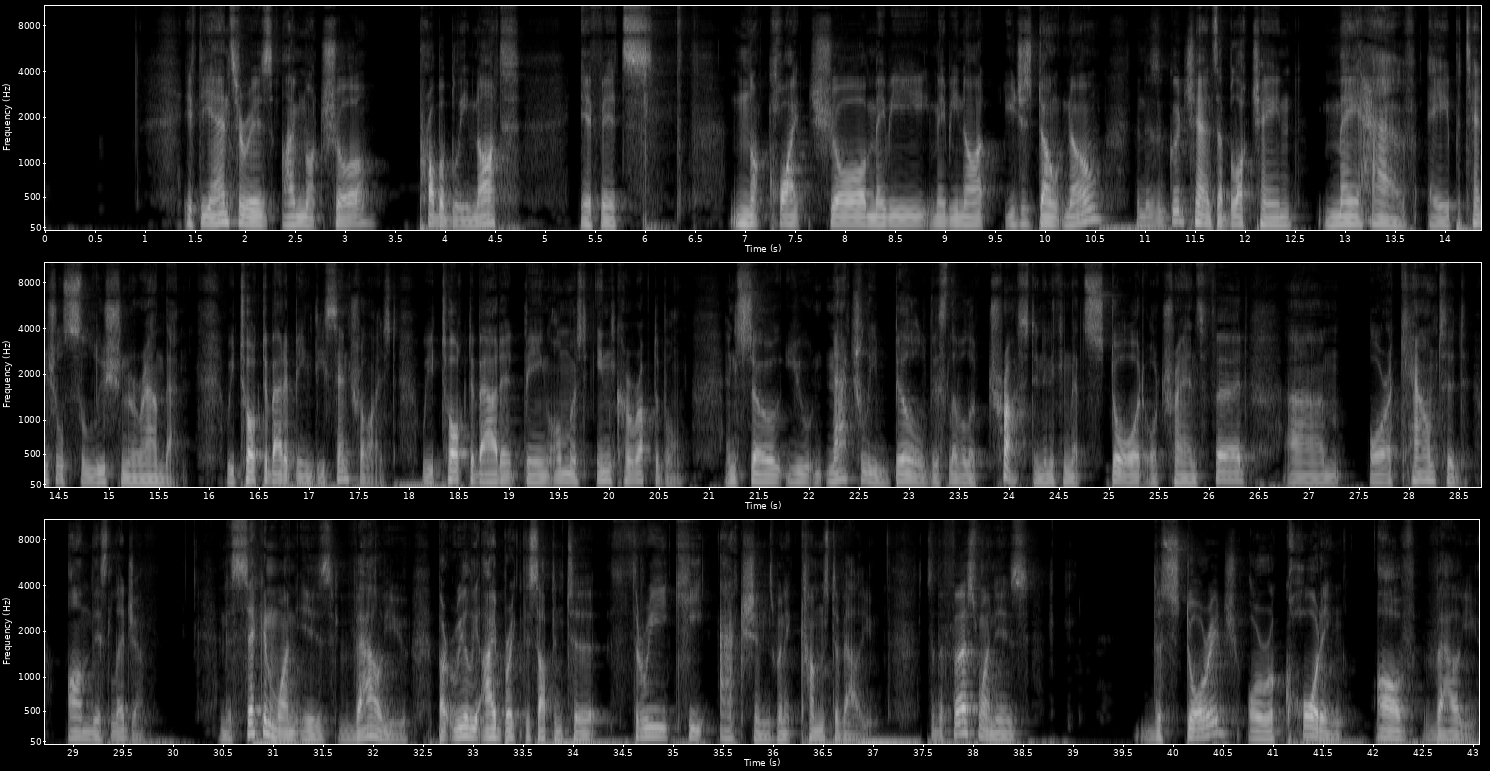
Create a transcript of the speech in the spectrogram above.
If the answer is, I'm not sure, probably not. If it's not quite sure, maybe, maybe not, you just don't know, then there's a good chance that blockchain may have a potential solution around that. We talked about it being decentralized. We talked about it being almost incorruptible. And so you naturally build this level of trust in anything that's stored or transferred um, or accounted on this ledger. And the second one is value, but really I break this up into three key actions when it comes to value. So the first one is the storage or recording of value.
